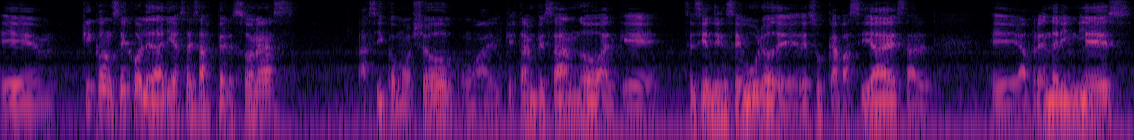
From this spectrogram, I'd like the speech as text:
Eh, ¿Qué consejo le darías a esas personas, así como yo, como al que está empezando, al que se siente inseguro de, sus capacidades al eh, aprender inglés,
